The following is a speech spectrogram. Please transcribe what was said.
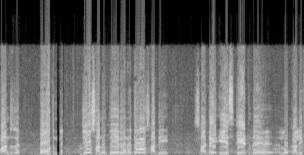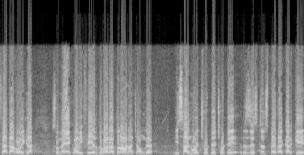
ਫੰਡਸ ਬਹੁਤ ਨੇ। ਜੋ ਸਾਨੂੰ ਦੇ ਰਹੇ ਨੇ ਤੇ ਉਹ ਸਾਡੀ, ਸਾਡੇ ਇਸ ਸਟੇਟ ਦੇ ਲੋਕਾਂ ਲਈ ਫਾਇਦਾ ਹੋਏਗਾ। ਸੋ ਮੈਂ ਇੱਕ ਵਾਰੀ ਫੇਰ ਦੁਬਾਰਾ ਦੁਹਰਾਉਣਾ ਚਾਹੂੰਗਾ ਕਿ ਸਾਨੂੰ ਇਹ ਛੋਟੇ ਛੋਟੇ ਰੈਜ਼ਿਸਟੈਂਸ ਪੈਦਾ ਕਰਕੇ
